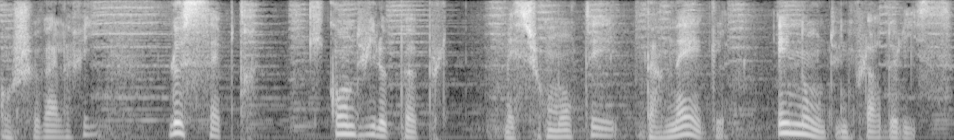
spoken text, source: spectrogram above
en chevalerie, le sceptre qui conduit le peuple, mais surmonté d'un aigle et non d'une fleur de lys.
